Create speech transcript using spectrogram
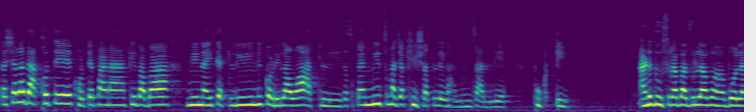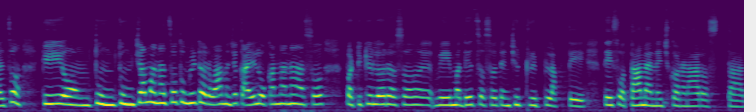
कशाला दाखवते खोटेपणा की बाबा मी नाही त्यातली नि कडी लावा आतली. जसं काय मीच माझ्या खिशातले घालून चालली आहे फुकटी. आणि दुसऱ्या बाजूला बोलायचं की तुम तुमच्या मनाचं तुम्ही ठरवा. म्हणजे काही लोकांना ना असं पर्टिक्युलर असं वेमध्येच असं त्यांची ट्रिप लागते. ते स्वतः मॅनेज करणार असतात.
